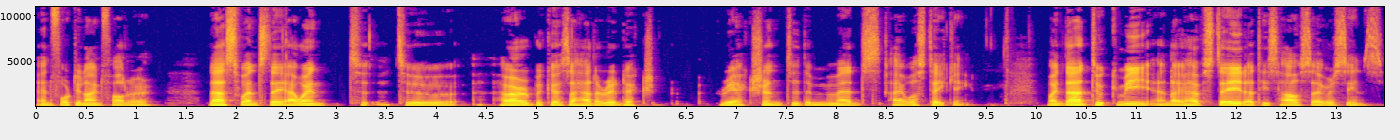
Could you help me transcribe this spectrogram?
and 49 father. Last Wednesday I went to, to her because I had a reaction to the meds I was taking. My dad took me, and I have stayed at his house ever since.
